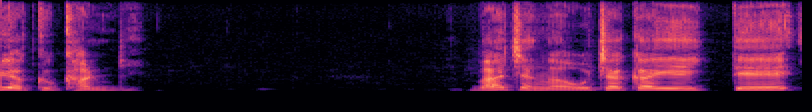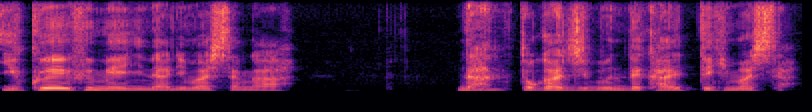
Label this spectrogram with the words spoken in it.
薬管理。ばあちゃんがお茶会へ行って行方不明になりましたが、なんとか自分で帰ってきました。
